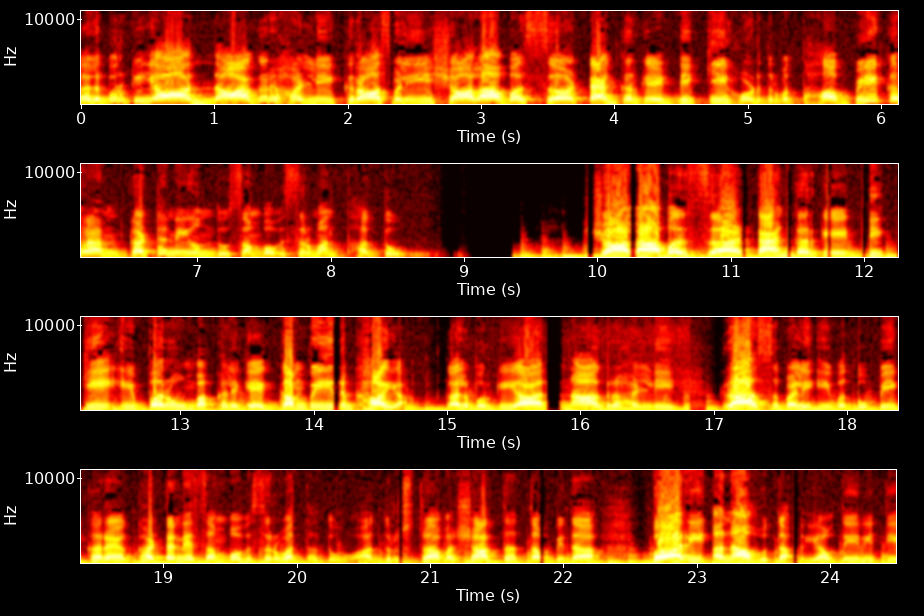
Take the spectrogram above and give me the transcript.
ಕಲಬುರಗಿಯ ನಾಗರಹಳ್ಳಿ ಕ್ರಾಸ್ ಬಳಿ ಶಾಲಾ ಬಸ್ ಟ್ಯಾಂಕರ್ಗೆ ಡಿಕ್ಕಿ ಹೊಡೆದಿರುವಂತಹ ಭೀಕರ ಘಟನೆಯೊಂದು ಸಂಭವಿಸಿರುವಂತಹದ್ದು. ಶಾಲಾ ಬಸ್ ಟ್ಯಾಂಕರ್ಗೆ ಡಿಕ್ಕಿ, ಇಬ್ಬರು ಮಕ್ಕಳಿಗೆ ಗಂಭೀರ ಗಾಯ. ಕಲಬುರಗಿಯ ನಾಗರಹಳ್ಳಿ ಕ್ರಾಸ್ ಬಳಿ ಈ ಒಂದು ಭೀಕರ ಘಟನೆ ಸಂಭವಿಸಿರುವಂತದ್ದು ಅದೃಷ್ಟವಶಾತ್ ತಪ್ಪಿದ ಭಾರಿ ಅನಾಹುತ. ಯಾವುದೇ ರೀತಿ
